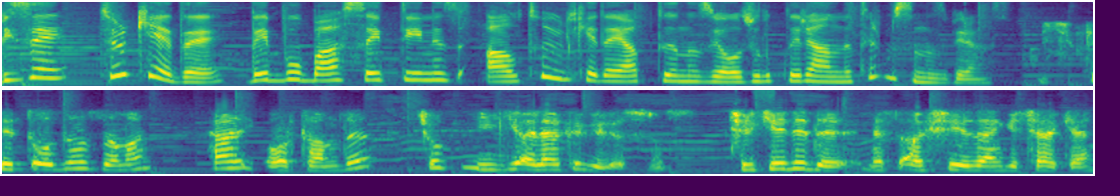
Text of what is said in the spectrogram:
Bize Türkiye'de ve bu bahsettiğiniz 6 ülkede yaptığınız yolculukları anlatır mısınız biraz? Bisiklette olduğunuz zaman her ortamda çok ilgi alaka görüyorsunuz. Türkiye'de de mesela Akşehir'den geçerken,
